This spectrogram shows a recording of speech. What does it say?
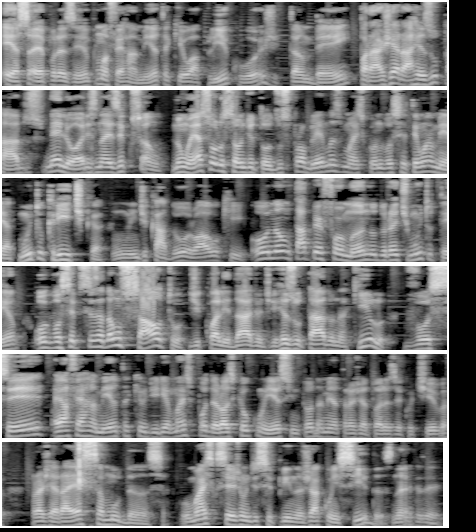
Essa é, por exemplo, uma ferramenta que eu aplico hoje também para gerar resultados melhores na execução. Não é a solução de todos os problemas, mas quando você tem uma meta muito crítica, um indicador ou algo que ou não está performando durante muito tempo, ou você precisa dar um salto de qualidade ou de resultado naquilo, você é a ferramenta que eu diria mais poderosa que eu conheço em toda a minha trajetória executiva para gerar essa mudança. Por mais que sejam disciplinas já conhecidas, né? Quer dizer,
